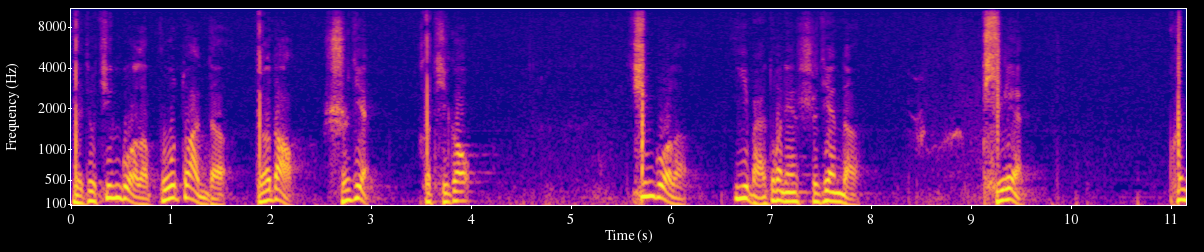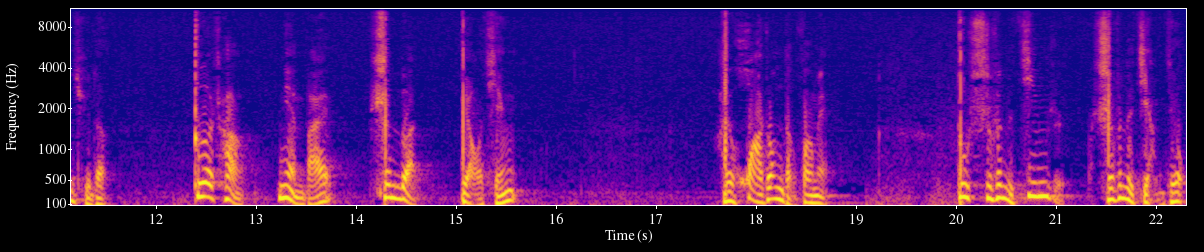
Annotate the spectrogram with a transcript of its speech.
也就经过了不断的得到实践和提高，经过了一百多年时间的提炼，昆曲的歌唱、念白、身段、表情，还有化妆等方面，都十分的精致，十分的讲究。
